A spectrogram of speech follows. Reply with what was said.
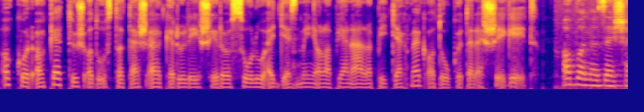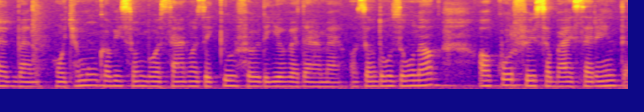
akkor a kettős adóztatás elkerüléséről szóló egyezmény alapján állapítják meg adókötelességét. Abban az esetben, hogyha munkaviszonyból származik külföldi jövedelme az adózónak, akkor főszabály szerint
